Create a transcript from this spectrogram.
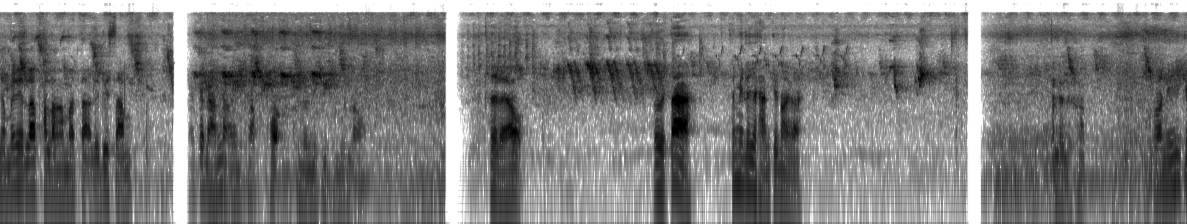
ยังไม่ได้รับพลังอมตะเลยด้วยซ้ำมันก็นานมากเลยนะครับ เพราะคุณนนท์มีชีวิตของรุ่นเรา ใช่แล้ว เออต้าฉันมีอะไรจะถามแกหน่อยว่ะอะไรเลยครับ ตอนนี้แก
